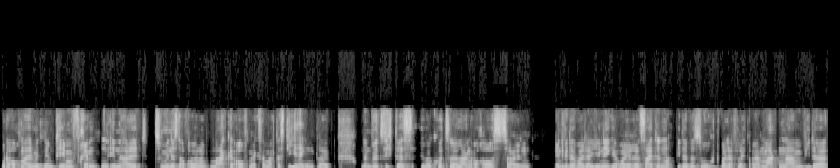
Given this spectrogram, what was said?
oder auch mal mit einem themenfremden Inhalt zumindest auf eure Marke aufmerksam macht, dass die hängen bleibt. Und dann wird sich das über kurz oder lang auch auszahlen. Entweder weil derjenige eure Seite wieder besucht, weil er vielleicht euren Markennamen wieder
